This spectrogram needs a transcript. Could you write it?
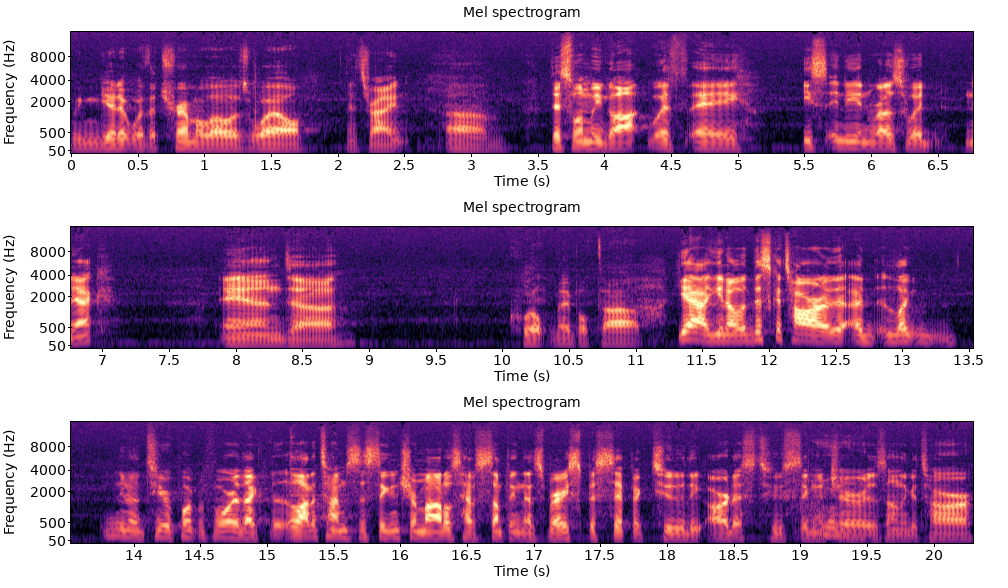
We can get it with a tremolo as well. That's right. this one we got with a East Indian rosewood neck, and uh, Quilt maple top. Yeah, you know, this guitar, uh, like, you know, to your point before, like a lot of times the signature models have something that's very specific to the artist whose signature mm-hmm. is on the guitar.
